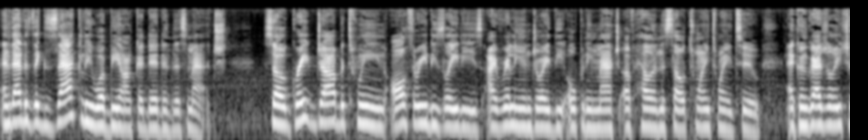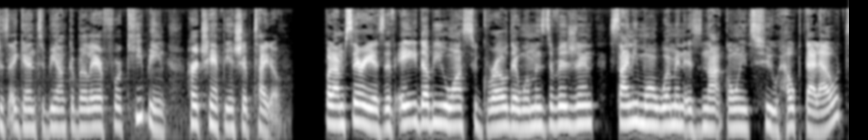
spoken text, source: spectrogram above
And that is exactly what Bianca did in this match. So great job between all three of these ladies. I really enjoyed the opening match of Hell in a Cell 2022. And congratulations again to Bianca Belair for keeping her championship title. But I'm serious, if AEW wants to grow their women's division, signing more women is not going to help that out.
